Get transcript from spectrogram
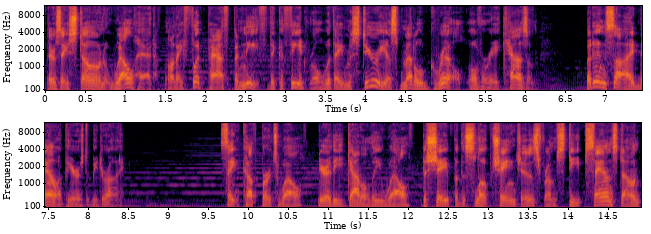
there's a stone wellhead on a footpath beneath the cathedral with a mysterious metal grill over a chasm, but inside now appears to be dry. St. Cuthbert's Well, near the Galilee Well, the shape of the slope changes from steep sandstone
